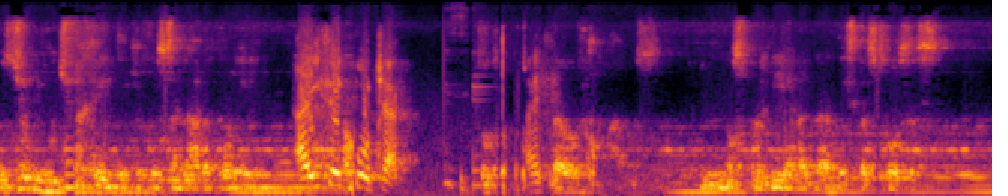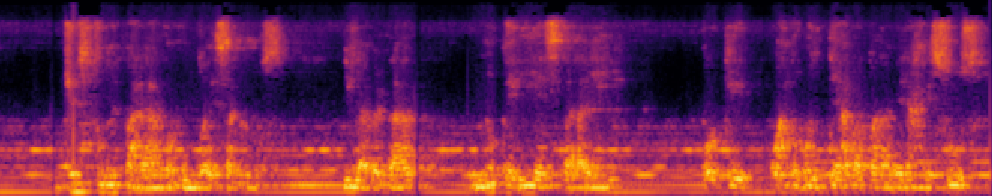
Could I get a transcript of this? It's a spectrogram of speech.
Pues yo vi mucha gente que fue sanada por él. Ahí se escucha. Ahí nos prohibían hablar de estas cosas. Yo estuve parado junto a esa cruz y la verdad no quería estar ahí porque cuando volteaba para ver a Jesús,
